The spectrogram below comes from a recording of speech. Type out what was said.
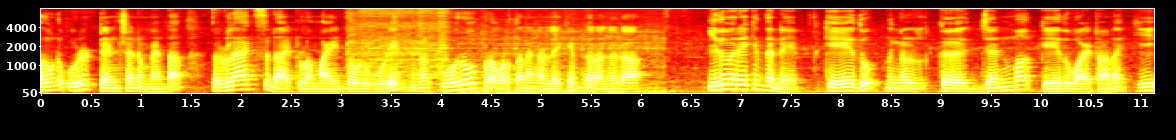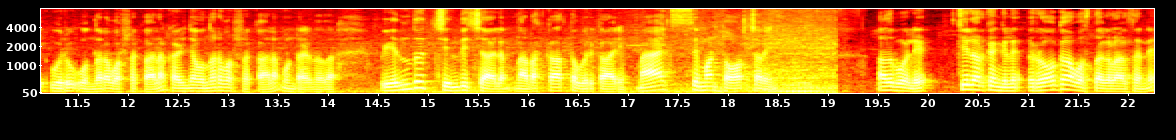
അതുകൊണ്ട് ഒരു ടെൻഷനും വേണ്ട. റിലാക്സ്ഡ് ആയിട്ടുള്ള മൈൻഡോട് കൂടി നിങ്ങൾ ഓരോ പ്രവർത്തനങ്ങളിലേക്കും ഇറങ്ങുക. ഇതുവരേക്കും തന്നെ കേതു നിങ്ങൾക്ക് ജന്മ കേതുവായിട്ടാണ് ഈ ഒരു ഒന്നര വർഷക്കാലം കഴിഞ്ഞ ഒന്നര വർഷക്കാലം ഉണ്ടായിരുന്നത്. എന്ത് ചിന്തിച്ചാലും നടക്കാത്ത ഒരു കാര്യം മാക്സിമം ടോർച്ചറിങ് അതുപോലെ ചിലർക്കെങ്കിലും രോഗാവസ്ഥകളാൽ തന്നെ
